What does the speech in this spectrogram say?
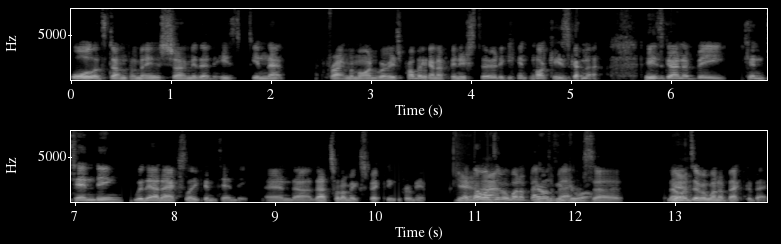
all it's done for me is show me that he's in that frame of mind where he's probably going to finish third again. like he's going to he's going to be contending without actually contending, and uh, that's what I'm expecting from him. Yeah, and no one's ever won it back to back, so no Yeah. one's ever won it back to back.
